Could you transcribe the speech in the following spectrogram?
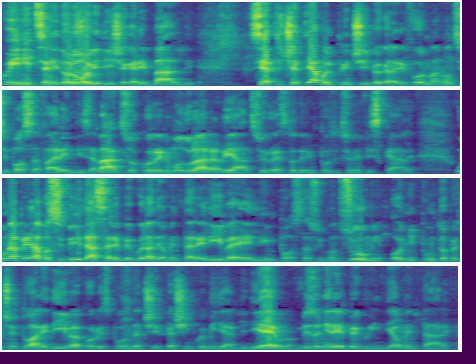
Qui iniziano i dolori, dice Garibaldi. Se accettiamo il principio che la riforma non si possa fare in disavanzo, occorre rimodulare al rialzo il resto dell'imposizione fiscale. Una prima possibilità sarebbe quella di aumentare l'IVA e l'imposta sui consumi. Ogni punto percentuale di IVA corrisponde a circa 5 miliardi di euro. Bisognerebbe quindi aumentare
